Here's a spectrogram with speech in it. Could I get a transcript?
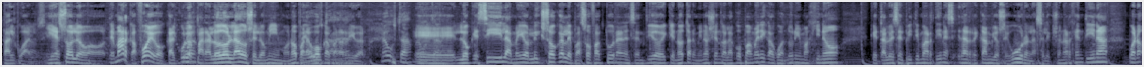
Tal cual. Sí. Y eso lo te marca fuego. Calculo Bueno. para los dos lados es lo mismo, ¿no? Para Boca, para eh. River. Me gusta, me Eh, lo que sí, la Major League Soccer le pasó factura en el sentido de que no terminó yendo a la Copa América cuando uno imaginó que tal vez el Piti Martínez era recambio seguro en la selección argentina. Bueno,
